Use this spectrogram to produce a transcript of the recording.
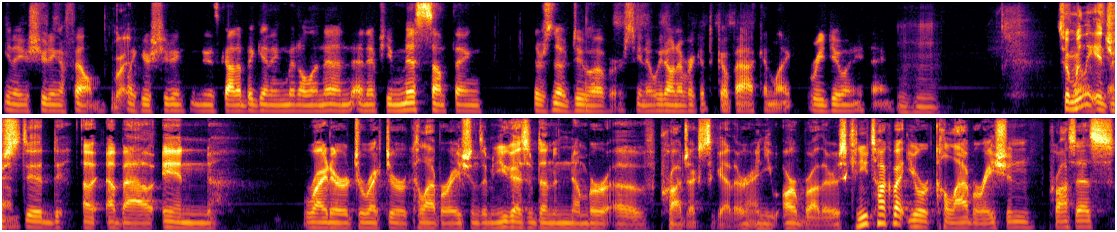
you know you're shooting a film. Right. Like you're shooting something that's got a beginning, middle, and end. And if you miss something, there's no do overs. You know we don't ever get to go back and like redo anything. Mm-hmm. So I'm really interested uh, about in writer director collaborations. I mean, you guys have done a number of projects together, and you are brothers. Can you talk about your collaboration process?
